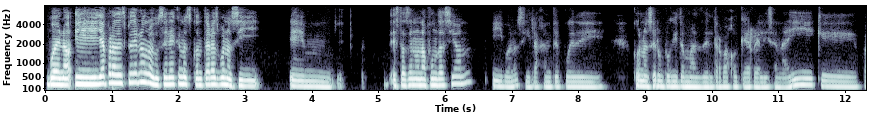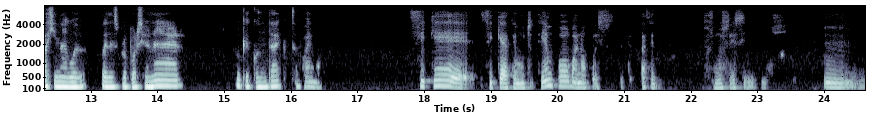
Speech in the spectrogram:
Bueno, y ya para despedirnos, me gustaría que nos contaras, bueno, si em, estás en una fundación y bueno, si la gente puede conocer un poquito más del trabajo que realizan ahí, qué página web puedes proporcionar qué contacto? Bueno, sí que, sí que hace mucho tiempo, bueno, pues hace, pues no sé si unos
